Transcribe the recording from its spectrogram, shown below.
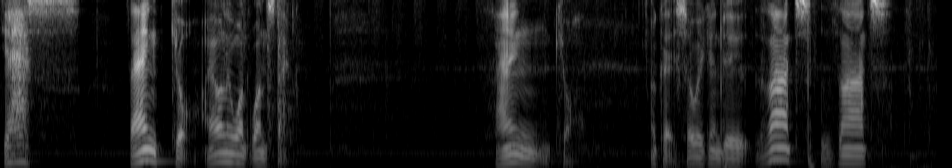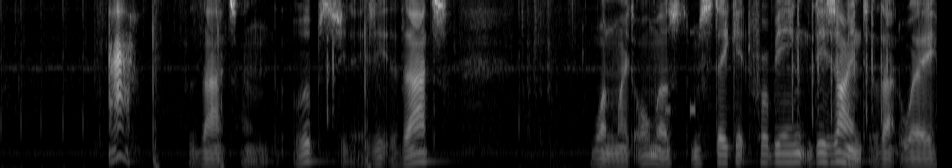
Yes! Thank you. I only want one stack. Thank you. Okay, so we can do that, that, ah, that, and whoopsie daisy, that. One might almost mistake it for being designed that way.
